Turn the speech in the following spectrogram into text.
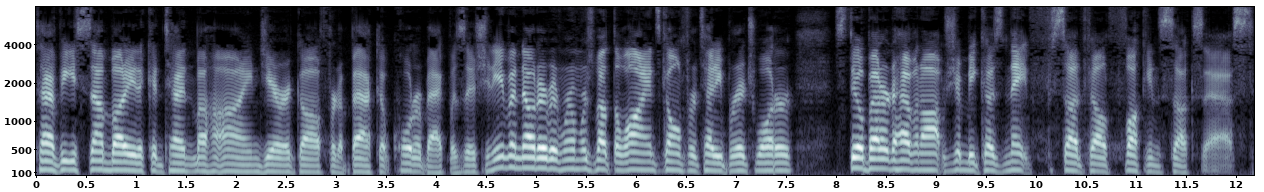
to be somebody to contend behind Jared Goff for the backup quarterback position. Even though there have been rumors about the Lions going for Teddy Bridgewater, still better to have an option because Nate Sudfeld fucking sucks ass.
